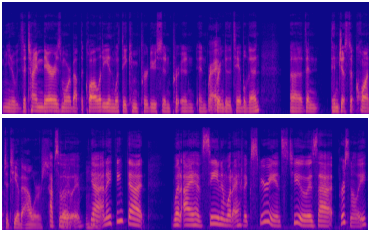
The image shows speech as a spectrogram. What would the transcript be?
you know the time there is more about the quality and what they can produce and pr- and, and Right. bring to the table then uh, than than just a quantity of hours. Absolutely. Mhm. Yeah. And I think that what I have seen and what I have experienced too is that personally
